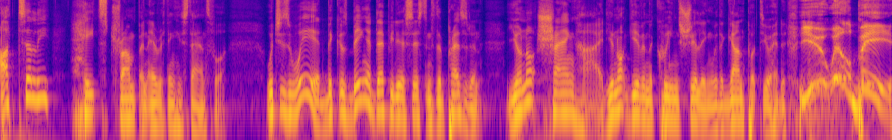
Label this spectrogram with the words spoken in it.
utterly hates Trump and everything he stands for which is weird because being a deputy assistant to the president, you're not shanghaied. You're not given the queen's shilling with a gun put to your head. You will be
